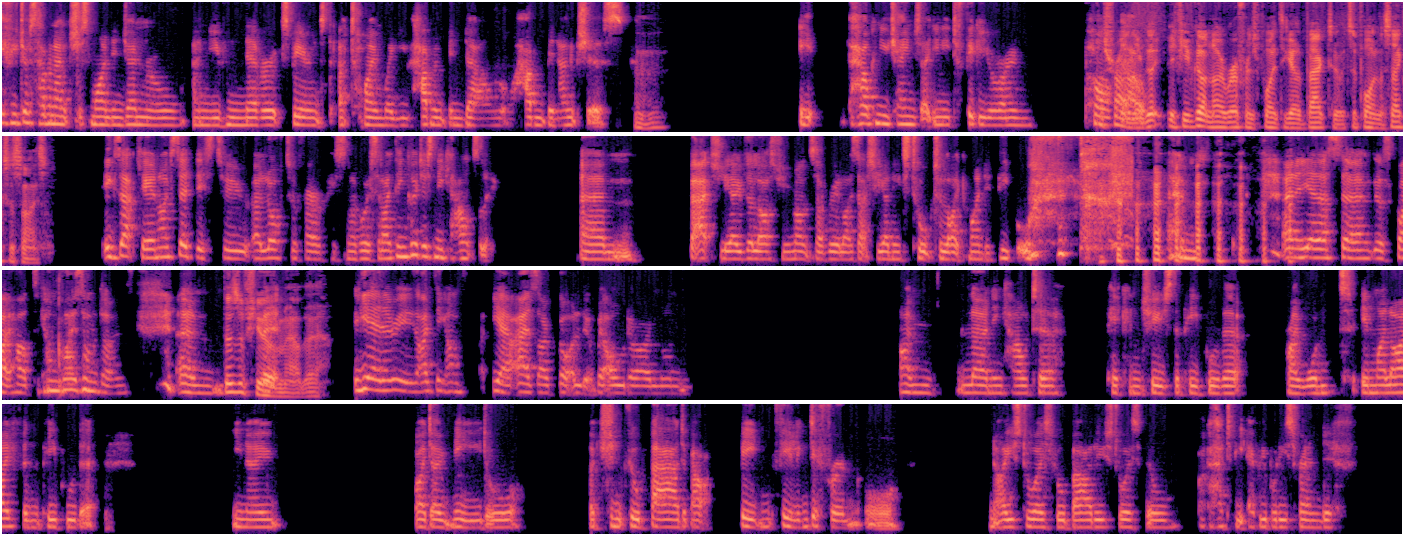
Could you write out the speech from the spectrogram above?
if you just have an anxious mind in general and you've never experienced a time where you haven't been down or haven't been anxious mm-hmm. it how can you change that you need to figure your own path right. out. You've got, if you've got no reference point to go back to it's a pointless exercise exactly and i've said this to a lot of therapists and i've always said i think i just need counselling um but actually over the last few months i've realized actually i need to talk to like-minded people. Um, and yeah that's uh, that's quite hard to come by sometimes. Um, there's a few but, of them out there. Yeah there is. I think i'm yeah as i've got a little bit older i'm i'm learning how to pick and choose the people that i want in my life and the people that you know i don't need or i shouldn't feel bad about being feeling different or you know, I used to always feel bad. I used to always feel like I had to be everybody's friend if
